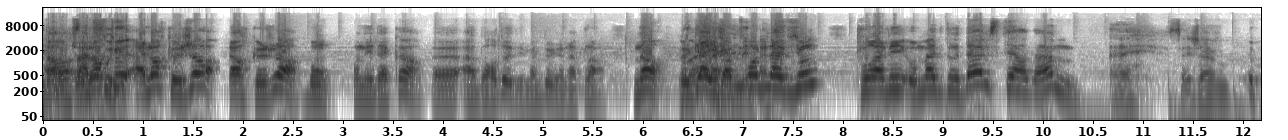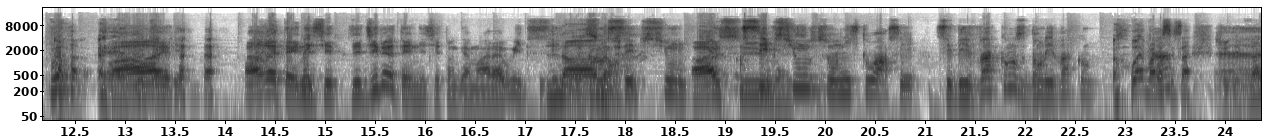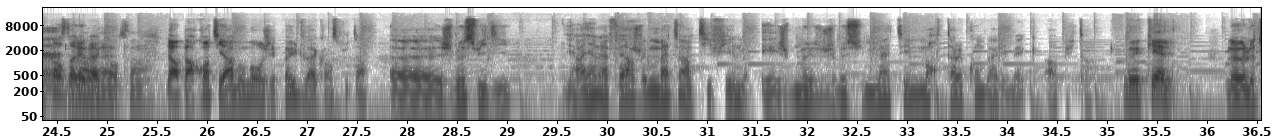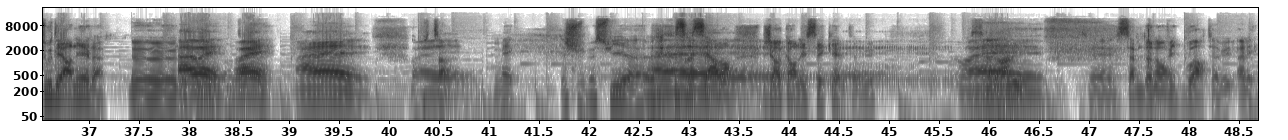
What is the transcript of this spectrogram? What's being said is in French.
non, alors food. que, alors que genre, alors que genre, bon, on est d'accord, euh, à Bordeaux, des McDo, il y en a plein. Non, le Ouais, gars, il va mais- prendre l'avion pour aller au McDo d'Amsterdam. Ouais, ça, j'avoue. Pour... Ouais, arrête, arrête, t'as initié, dis-le, t'as initié ton gamin à la weed. Non, conception. Ah, si, Conception, mec. son histoire, c'est c'est des vacances dans les vacances. Ouais, voilà, Hein c'est ça. J'ai des Euh, vacances dans les Non, mais vacances. Non, par contre, il y a un moment où j'ai pas eu de vacances, putain. Euh, je me suis dit, il y a rien à faire, je vais me mater un petit film et je me, je me suis maté Mortal Kombat, les mecs. Oh putain. Lequel? Le, le tout dernier là. Le- le Ah ouais, 2021. ouais, ouais, ouais. Putain. Mec, je me suis euh, Ouais. sincèrement, j'ai encore les séquelles, t'as vu Ouais. C'est- Ça me donne envie de boire, t'as vu Allez.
